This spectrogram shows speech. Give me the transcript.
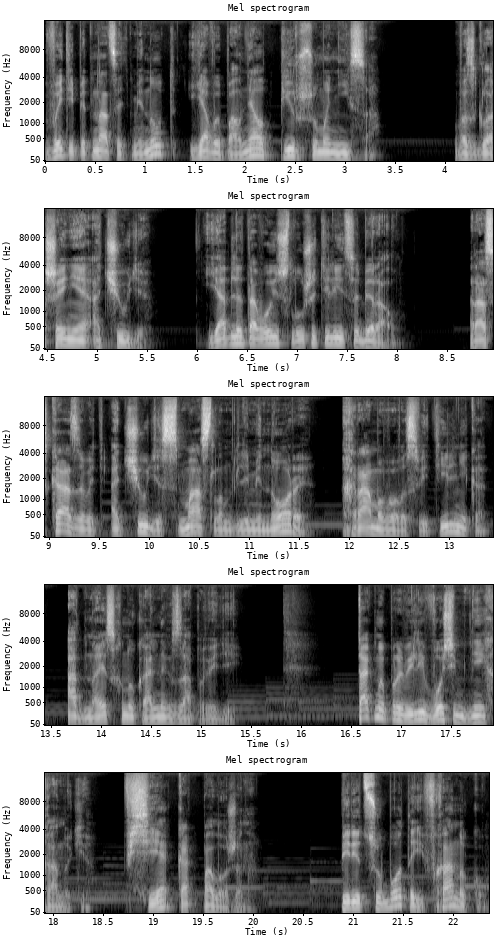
В эти 15 минут я выполнял пирсума Ниса. Возглашение о чуде. Я для того и слушателей собирал. Рассказывать о чуде с маслом для миноры, храмового светильника – одна из ханукальных заповедей. Так мы провели 8 дней Хануки. Все как положено. Перед субботой в Хануку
